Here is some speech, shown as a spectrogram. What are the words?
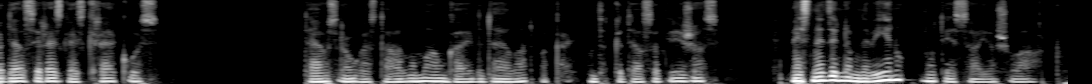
kad dēls ir aizgājis grēkos, Tēvs raugās tālumā un gaida dēlu atpakaļ, un tad, kad dēls atgriežas, mēs nedzirdam nevienu notiesājošu vārdu.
